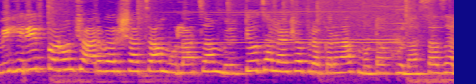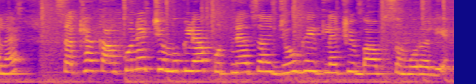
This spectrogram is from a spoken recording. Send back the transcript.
विहिरीत पडून चार वर्षाचा मुलाचा मृत्यू झाल्याच्या प्रकरणात मोठा खुलासा झालाय. सख्या काकूने चिमुकल्या पुतण्याचा जीव घेतल्याची बाब समोर आली आहे.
